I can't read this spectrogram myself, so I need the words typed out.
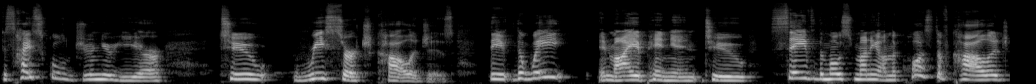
is high school junior year to research colleges. The the way, in my opinion, to save the most money on the cost of college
